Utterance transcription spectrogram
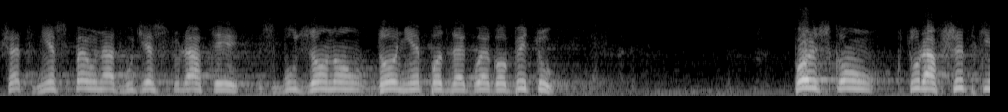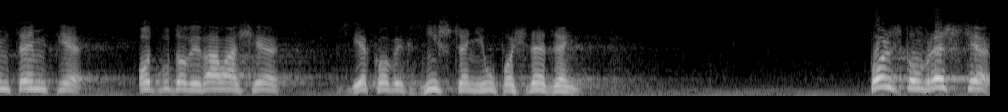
przed niespełna dwudziestu laty zbudzoną do niepodległego bytu. Polską, która w szybkim tempie odbudowywała się z wiekowych zniszczeń i upośledzeń. Polską wreszcie,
